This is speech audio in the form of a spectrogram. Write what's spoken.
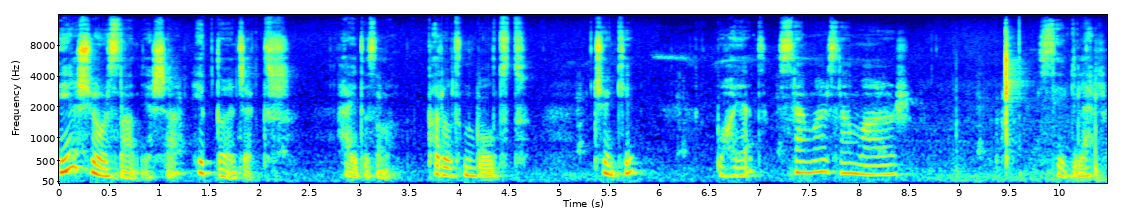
ne yaşıyorsan yaşa hep doğacaktır. Haydi o zaman parıltını bol tut. Çünkü bu hayat sen varsan var. Sevgiler.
